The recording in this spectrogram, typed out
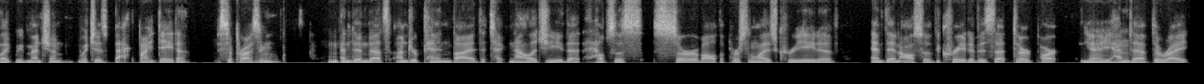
like we mentioned, which is backed by data, surprisingly. Mm-hmm. And then that's underpinned by the technology that helps us serve all the personalized creative. And then also the creative is that third part. You know, you have mm-hmm. to have the right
